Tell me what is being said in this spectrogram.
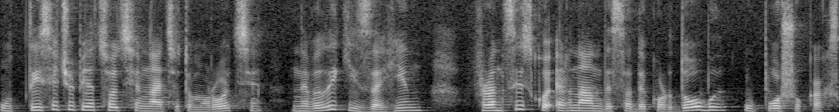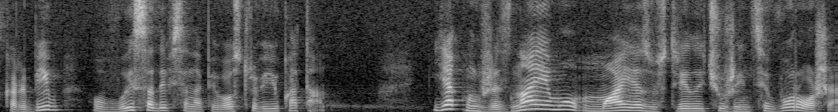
У 1517 році невеликий загін Франциско Ернандеса де Кордоби у пошуках скарбів висадився на півострові Юкатан. Як ми вже знаємо, Майя зустріли чужинців вороже.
